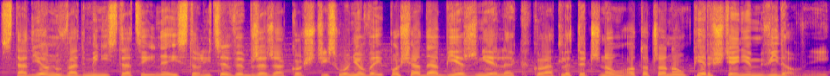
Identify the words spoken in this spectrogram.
Stadion w administracyjnej stolicy Wybrzeża Kości Słoniowej posiada bieżnię lekkoatletyczną otoczoną pierścieniem widowni.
